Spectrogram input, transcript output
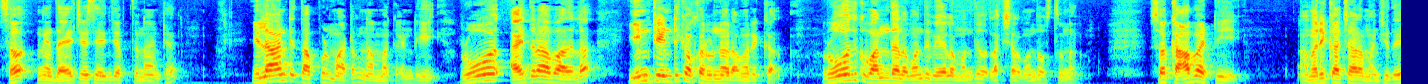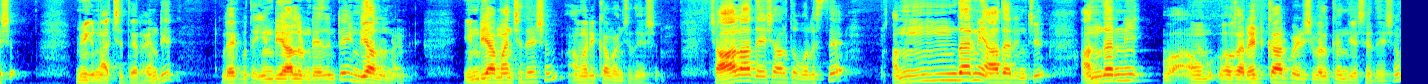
సో నేను దయచేసి ఏం చెప్తున్నా అంటే ఇలాంటి తప్పుడు మాటలు నమ్మకండి. రో హైదరాబాద్లో ఇంటింటికి ఒకరు ఉన్నారు అమెరికాలో. రోజుకు వందల మంది వేల మంది లక్షల మంది వస్తున్నారు. సో కాబట్టి అమెరికా చాలా మంచి దేశం. మీకు నచ్చితే రండి. లేకపోతే ఇండియాలో ఉండేది ఉంటే ఇండియాలో ఉండండి. ఇండియా మంచి దేశం అమెరికా మంచి దేశం. చాలా దేశాలతో పోలిస్తే అందరినీ ఆదరించి అందరినీ ఒక రెడ్ కార్పెట్ ఇచ్చి వెల్కమ్ చేసే దేశం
